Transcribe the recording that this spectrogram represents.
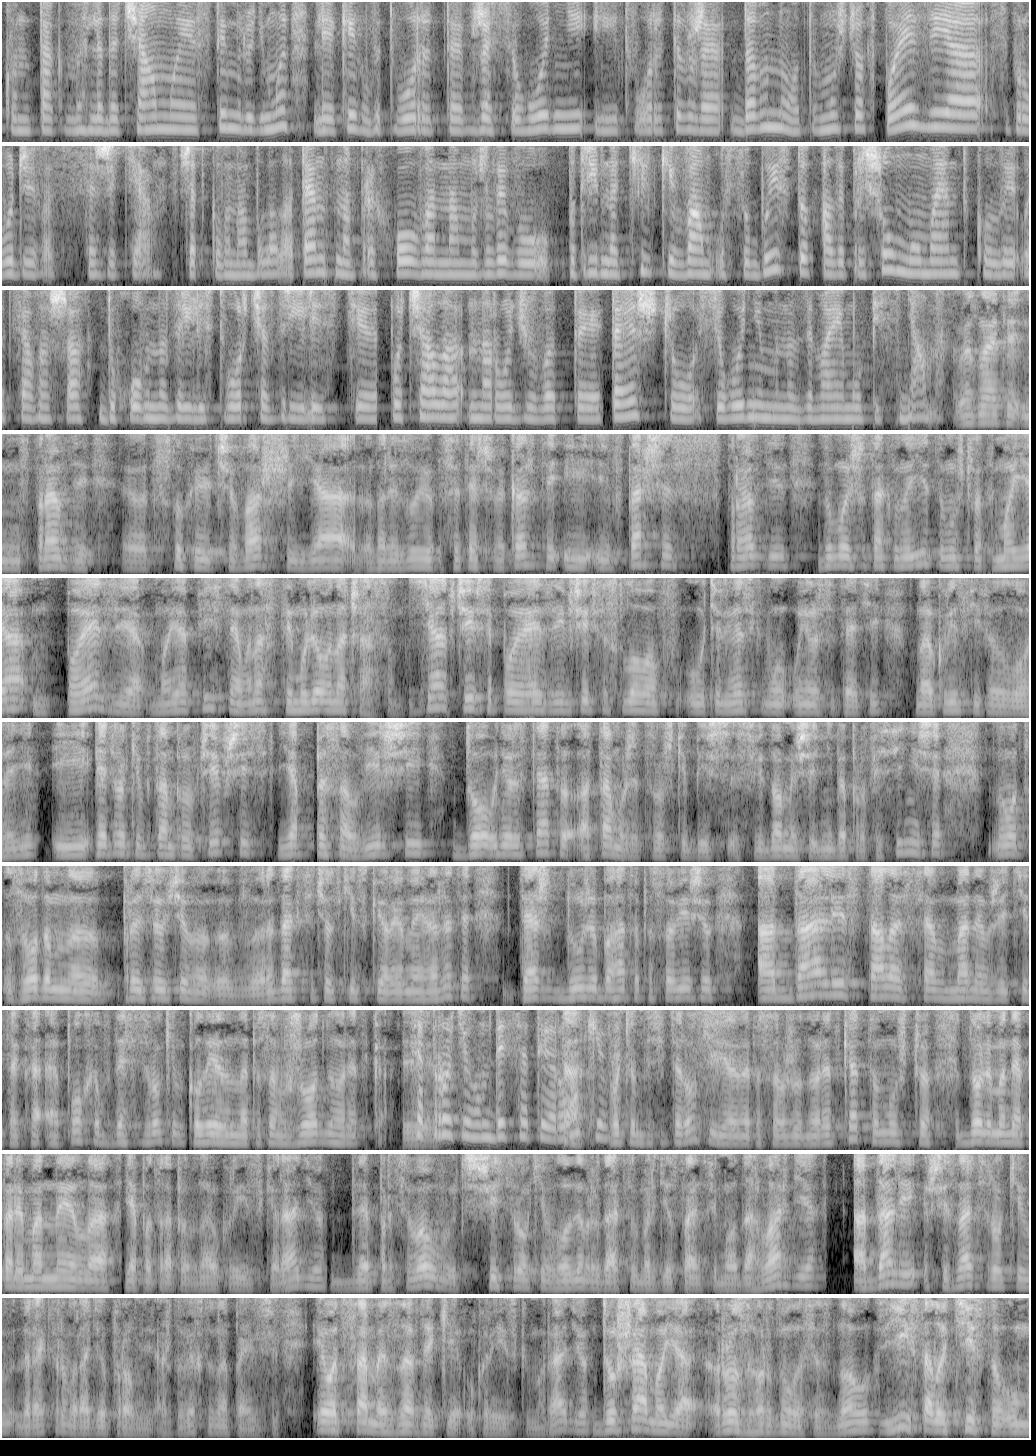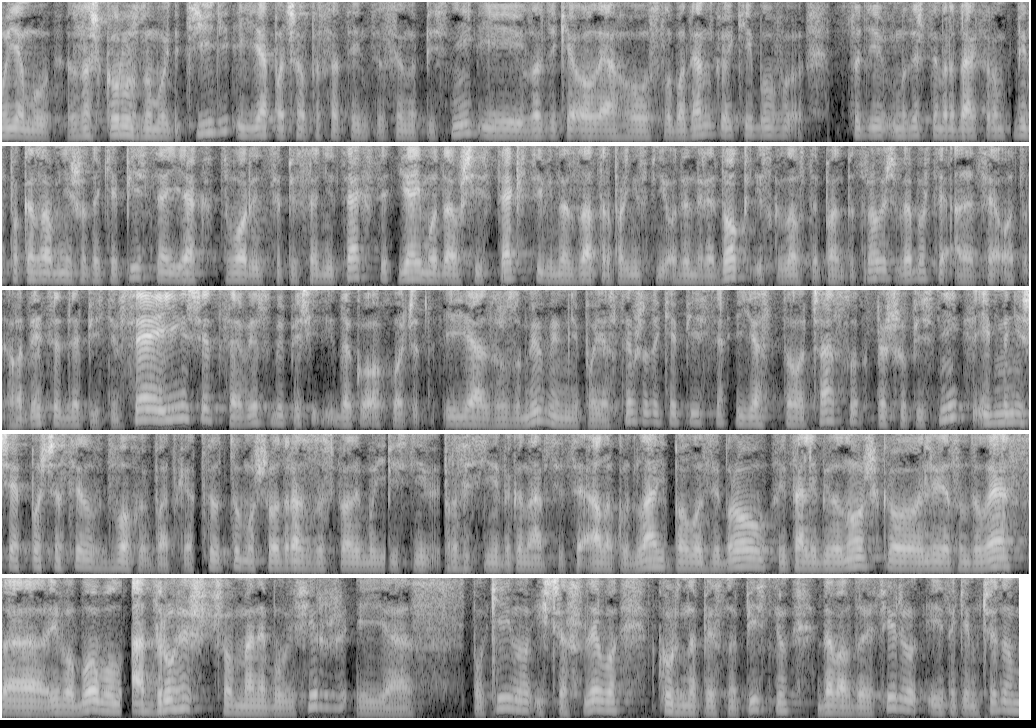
контакт з глядачами, з тими людьми, для яких ви творите вже сьогодні і творите вже давно, тому що поезія супроводжує вас все життя. Спочатку вона була латентна, прихована, можливо, потрібна тільки вам особисто, але прийшов момент, коли оця ваша духовна зрілість, творча зрілість е, почала народжувати те, що сьогодні ми називаємо піснями. Ви знаєте, справді, е, слухаючи ваш, я аналізую все те, що ви кажете, і вперше справді думаю, що так воно є, тому що моя поезія, моя пісня, вона стимульована часом. Я вчився поезії, вчився слова в- у Чернівецькому університеті на українській філології, і п'ять років там провчившись, я писав вірші до університету, а там уже трошки більш свідоміше, ніби професійніше. Ну от згодом е, працюючи в, редакції Чортківської районної газети, теж дуже багато писав віршів. А далі сталася в мене в житті така епоха в 10 років, коли я не написав жодного рядка. Це Е, протягом 10 так, протягом 10 років я не написав жодного рядка, тому що доля мене переманила. Я потрапив на українське радіо, де працював 6 років головним редактором радіостанції Молода гвардія. А далі 16 років директором радіопромні, аж до виходу на пенсію. І от саме завдяки українському радіо душа моя розгорнулася знову. Їй стало тісно у моєму зашкоружному тілі, і я почав писати інтенсивно пісні. І завдяки Олегу Слободенко, який був тоді музичним редактором, він показав мені, що таке пісня, як творяться пісенні тексти. Я йому дав шість текстів. Він завтра приніс мені один рядок і сказав Степан Петрович, вибачте, але це от годиться для пісні. Все інше це ви собі пишіть і до кого хочете. І я зрозумів, він мені пояснив, що таке пісня. І я з того часу пишу пісні, і мені ще пощастило в двох випадках. Тому що одразу заспівали мої пісні професійні виконавці. Це Алла Кудлай, Павло Зібров, Віталій Білоножко, Лілія Сандулеса, Іво Бобул. А друге, що в мене був ефір, і я спокійно і щасливо курно написану пісню давав до ефіру, і таким чином,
